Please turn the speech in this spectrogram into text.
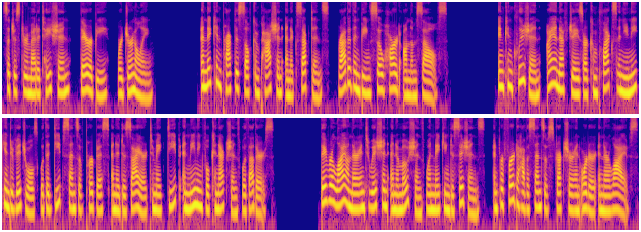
such as through meditation, therapy, or journaling and they can practice self compassion and acceptance, rather than being so hard on themselves. In conclusion, INFJs are complex and unique individuals with a deep sense of purpose and a desire to make deep and meaningful connections with others. They rely on their intuition and emotions when making decisions, and prefer to have a sense of structure and order in their lives.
